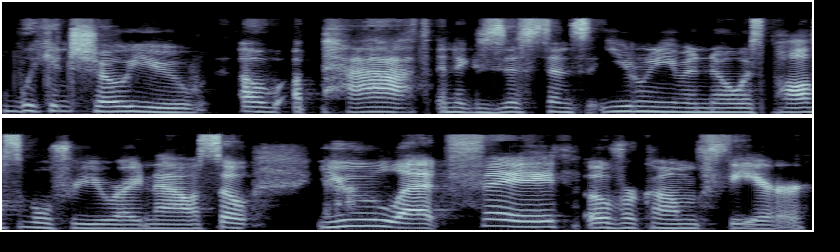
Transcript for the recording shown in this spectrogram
we can show you a, a, path an existence that you don't even know is possible for you right now. So you let faith overcome fear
